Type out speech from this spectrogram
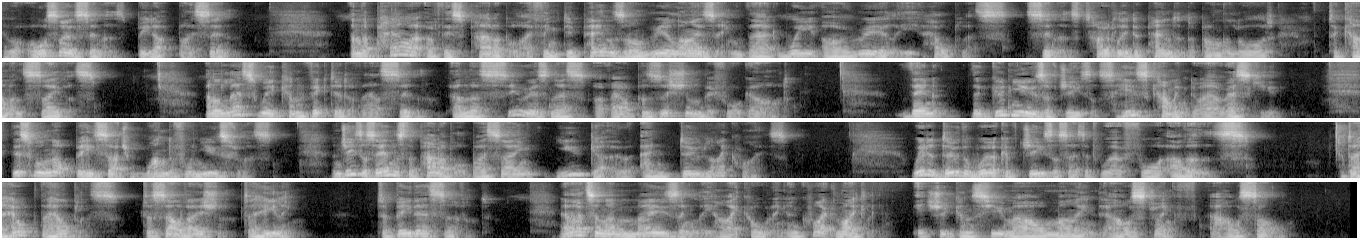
who are also sinners, beat up by sin. And the power of this parable, I think, depends on realizing that we are really helpless sinners, totally dependent upon the Lord to come and save us. And unless we're convicted of our sin and the seriousness of our position before God, then the good news of Jesus, his coming to our rescue, this will not be such wonderful news for us. And Jesus ends the parable by saying, You go and do likewise. We're to do the work of Jesus, as it were, for others, to help the helpless, to salvation, to healing, to be their servant. Now that's an amazingly high calling, and quite rightly, it should consume our whole mind, our whole strength, our whole soul.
